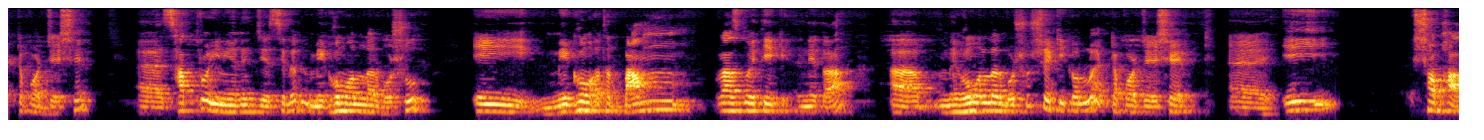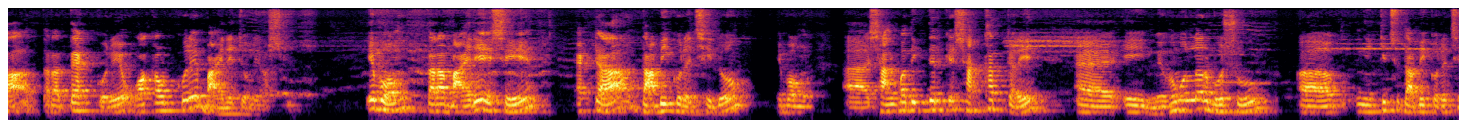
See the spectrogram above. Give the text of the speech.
একটা পর্যায়ে এসে ছাত্র ইউনিয়নের যে ছিলেন মেঘমল্লার বসু, এই মেঘ অর্থাৎ বাম রাজনৈতিক নেতা মেঘমল্লার বসু, সে কী করল? একটা পর্যায়ে এসে এই সভা তারা ত্যাগ করে ওয়াকআউট করে বাইরে চলে আসলো। এবং তারা বাইরে এসে একটা দাবি করেছিল এবং সাংবাদিকদেরকে সাক্ষাৎকারে এই মেঘমল্লার বসু কিছু দাবি করেছে।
